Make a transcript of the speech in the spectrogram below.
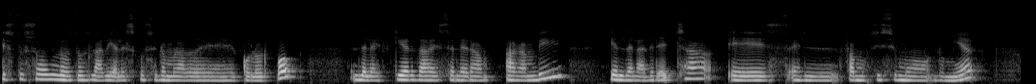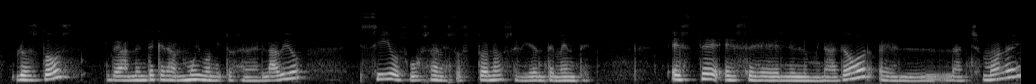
Estos son los dos labiales que os he nombrado de color pop. El de la izquierda es el R&B y el de la derecha es el famosísimo Lumière. Los dos realmente quedan muy bonitos en el labio si os gustan estos tonos, evidentemente. Este es el iluminador, el Lunch Money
